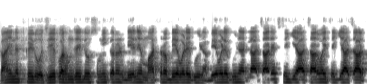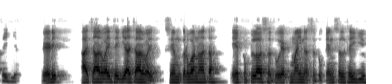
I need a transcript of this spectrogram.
કાંઈ નથી કર્યું. હજી એકવાર સમજાવી દઉં સમીકરણ બે ને માત્ર બે વડે ગુણ્યા. બે વડે ગુણ્યા એટલે આ ચાર એક્સ થઈ ગયા, આ ચાર વાય થઈ ગયા, આ ચાર થઈ ગયા. રેડી આ ચાર વાય થઈ ગયા, આ ચાર વાય સેમ કરવાના હતા. એક પ્લસ હતું, એક માઇનસ હતું. કેન્સલ થઈ ગયું.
